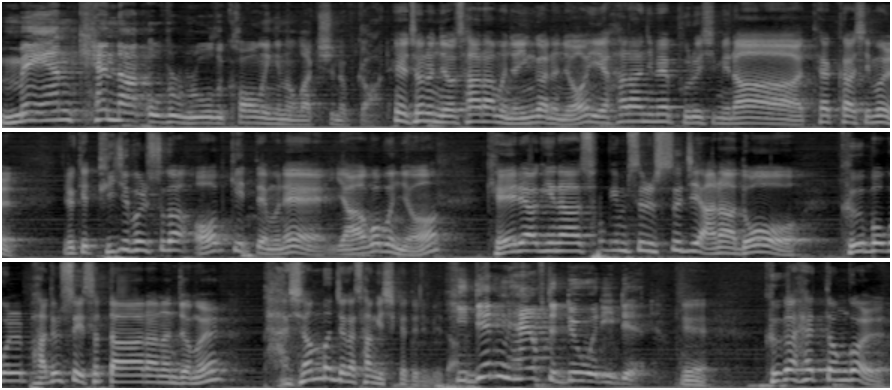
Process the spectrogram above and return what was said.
man cannot overrule the calling and election of God. 예, 저는요 사람은요 인간은요 이 하나님의 부르심이나 택하심을 이렇게 뒤집을 수가 없기 때문에 야곱은요 계략이나 속임수를 쓰지 않아도 그 복을 받을 수 있었다라는 점을 다시 한번 제가 상기시켜 드립니다. He didn't have to do what he did. 예. 그가 했던 걸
